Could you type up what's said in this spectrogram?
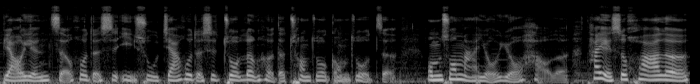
表演者，或者是艺术家，或者是做任何的创作工作者。我们说马友友好了，他也是花了。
